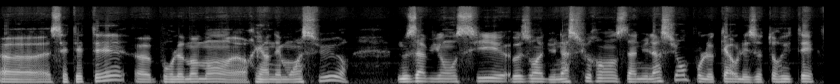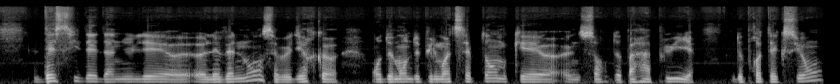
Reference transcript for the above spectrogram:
euh, cet été. Euh, pour le moment, rien n'est moins sûr. Nous avions aussi besoin d'une assurance d'annulation pour le cas où les autorités décidaient d'annuler euh, l'événement. Ça veut dire que on demande depuis le mois de septembre qu'il y ait une sorte de parapluie de protection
